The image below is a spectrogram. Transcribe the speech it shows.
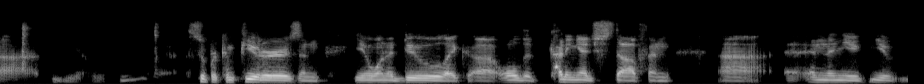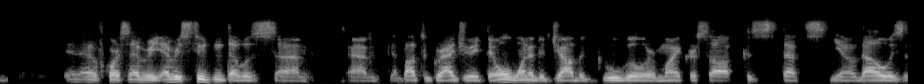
uh, you know, supercomputers, and you want to do like uh, all the cutting edge stuff, and uh, and then you you, and of course, every every student that was um, um, about to graduate, they all wanted a job at Google or Microsoft because that's you know that always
